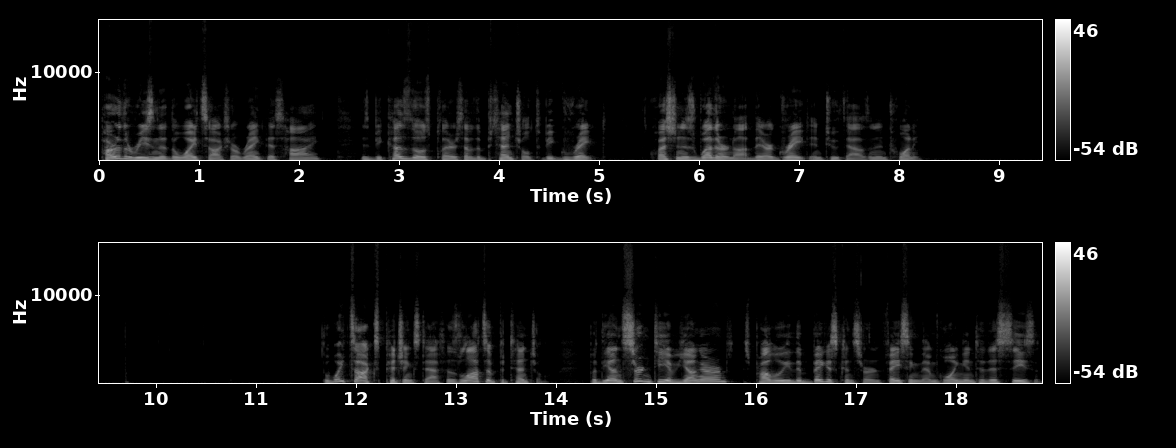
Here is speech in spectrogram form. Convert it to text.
Part of the reason that the White Sox are ranked this high is because those players have the potential to be great Question is whether or not they are great in 2020. The White Sox pitching staff has lots of potential, but the uncertainty of young arms is probably the biggest concern facing them going into this season.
